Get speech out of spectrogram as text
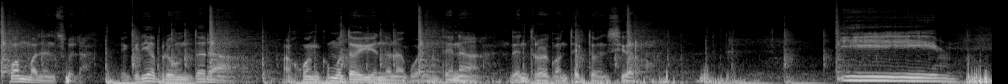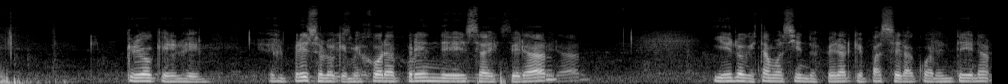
Juan Valenzuela. Le quería preguntar a, a Juan, ¿cómo está viviendo la cuarentena dentro del contexto de encierro? Y creo que el, preso lo que mejor aprende es a esperar y es lo que estamos haciendo, esperar que pase la cuarentena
